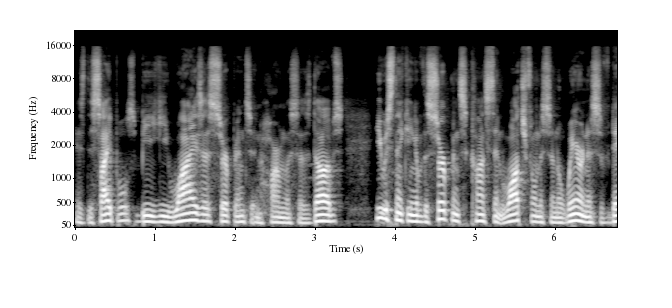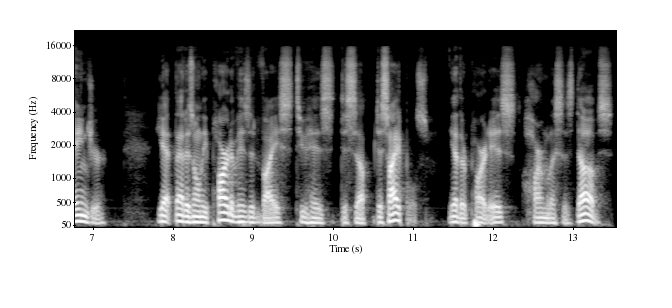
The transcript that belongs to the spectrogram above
his disciples, Be ye wise as serpents and harmless as doves, he was thinking of the serpent's constant watchfulness and awareness of danger. Yet that is only part of his advice to his disciples. The other part is harmless as doves.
